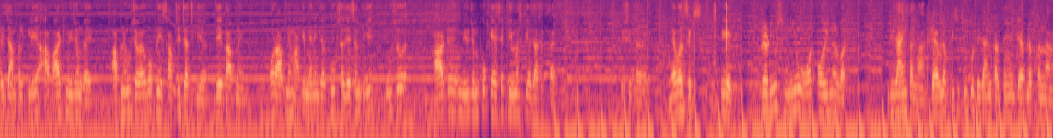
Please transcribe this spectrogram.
एग्ज़ाम्पल के लिए आप आर्ट म्यूज़ियम गए। आपने उस जगह को अपने हिसाब से जज किया, देखा आपने। और आपने वहाँ के मैनेजर को सजेशन दिए कि उस आर्ट म्यूज़ियम को कैसे फ़ेमस किया जा सकता है। इसी तरह level six create produce new और ओरिजिनल वर्क डिज़ाइन करना डेवलप किसी चीज़ को डिज़ाइन करते हैं डेवलप करना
